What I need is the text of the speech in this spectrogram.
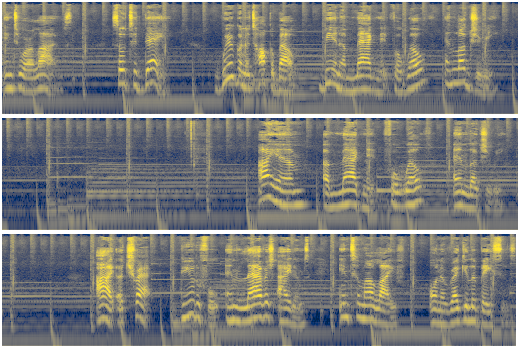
into our lives. So, today, we're going to talk about being a magnet for wealth and luxury. I am a magnet for wealth and luxury. I attract beautiful and lavish items into my life on a regular basis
